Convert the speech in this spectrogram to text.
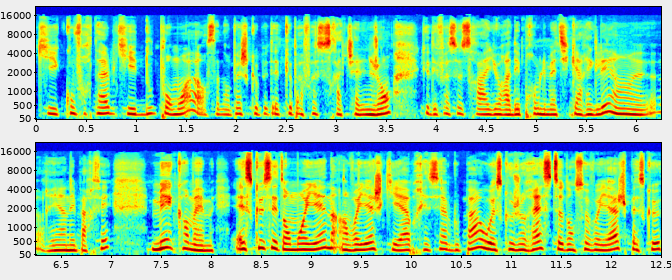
qui est confortable, qui est doux pour moi? Alors, ça n'empêche que peut-être que parfois, ce sera challengeant, que des fois, ce sera, il y aura des problématiques à régler. Hein, euh, rien n'est parfait. Mais quand même, est-ce que c'est en moyenne un voyage qui est appréciable ou pas? Ou est-ce que je reste dans ce voyage parce que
